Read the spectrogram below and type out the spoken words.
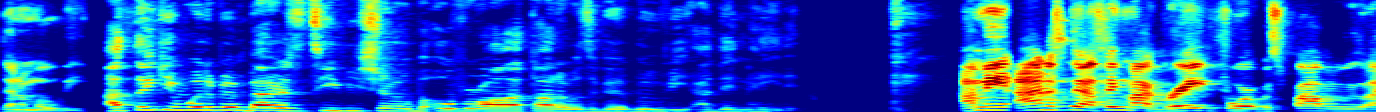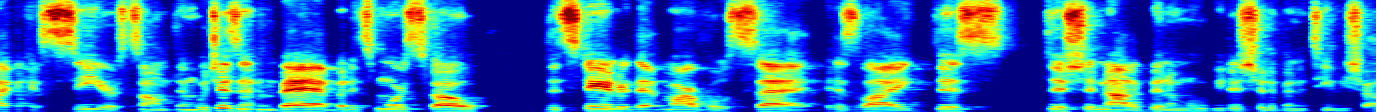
than a movie. I, I think it would have been better as a TV show, but overall, I thought it was a good movie. I didn't hate it. I mean, honestly, I think my grade for it was probably like a C or something, which isn't bad, but it's more so the standard that Marvel set is like this. This should not have been a movie. This should have been a TV show.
